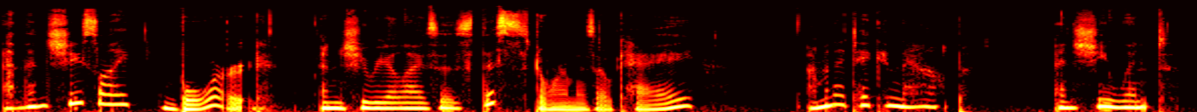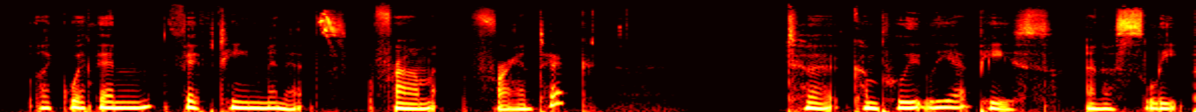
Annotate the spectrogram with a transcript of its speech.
And then she's like bored and she realizes this storm is okay. I'm going to take a nap. And she went like within 15 minutes from frantic to completely at peace and asleep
